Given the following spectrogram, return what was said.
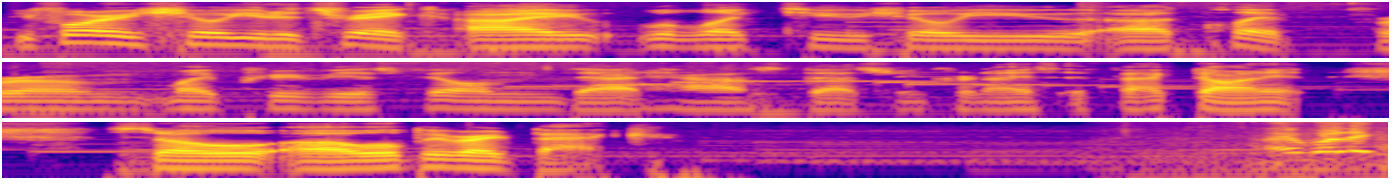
before I show you the trick, I would like to show you a clip from my previous film that has that synchronized effect on it. So, uh, we'll be right back. Ayo balik.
